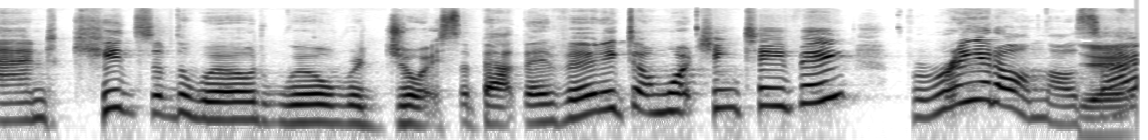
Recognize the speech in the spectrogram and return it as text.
and kids of the world will rejoice about their verdict on watching TV. Bring it on, they'll say.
